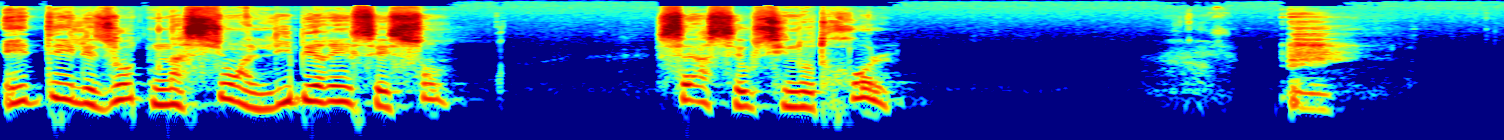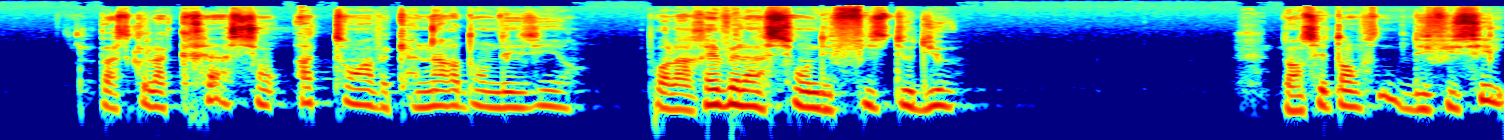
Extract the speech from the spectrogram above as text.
aider les autres nations à libérer ces sons. Ça, c'est aussi notre rôle. Parce que la création attend avec un ardent désir pour la révélation des fils de Dieu. Dans ces temps difficiles,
